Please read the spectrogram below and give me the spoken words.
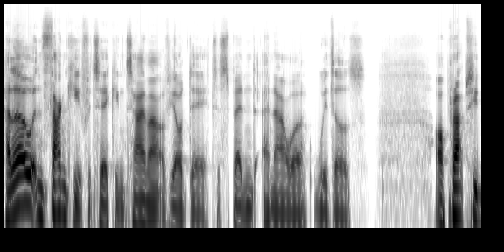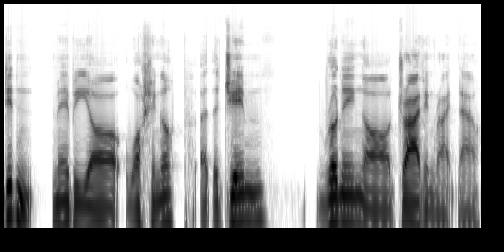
Hello and thank you for taking time out of your day to spend an hour with us. Or perhaps you didn't. Maybe you're washing up at the gym, running, or driving right now,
